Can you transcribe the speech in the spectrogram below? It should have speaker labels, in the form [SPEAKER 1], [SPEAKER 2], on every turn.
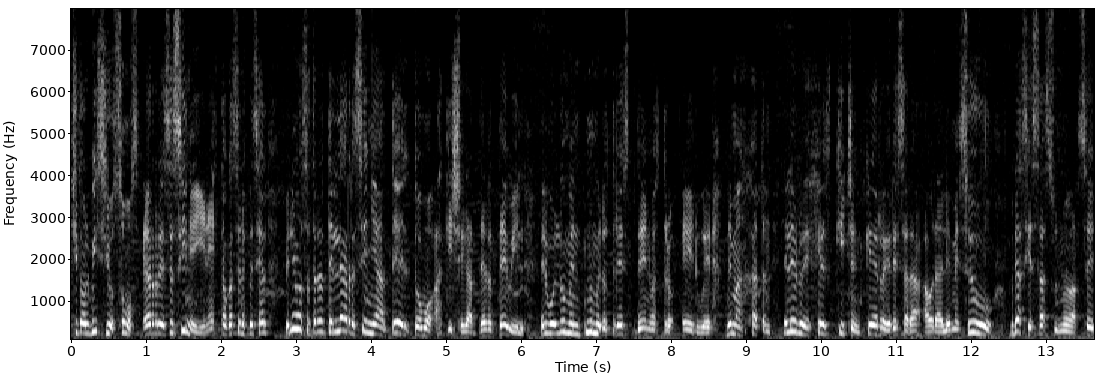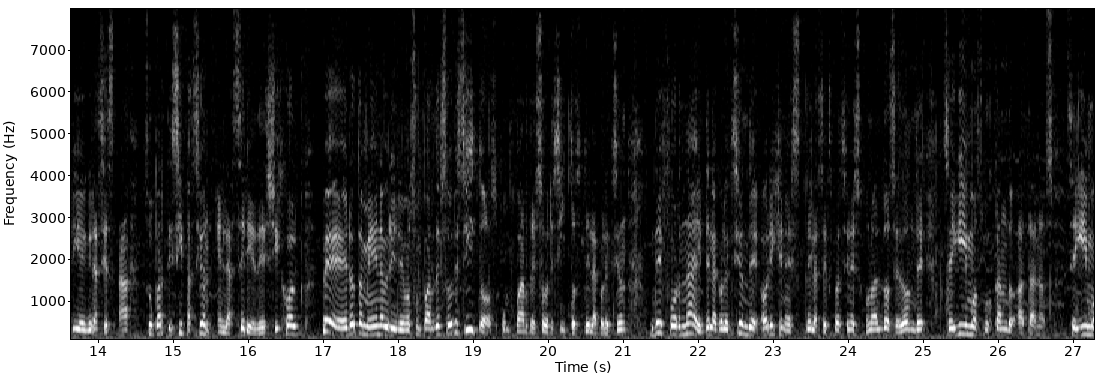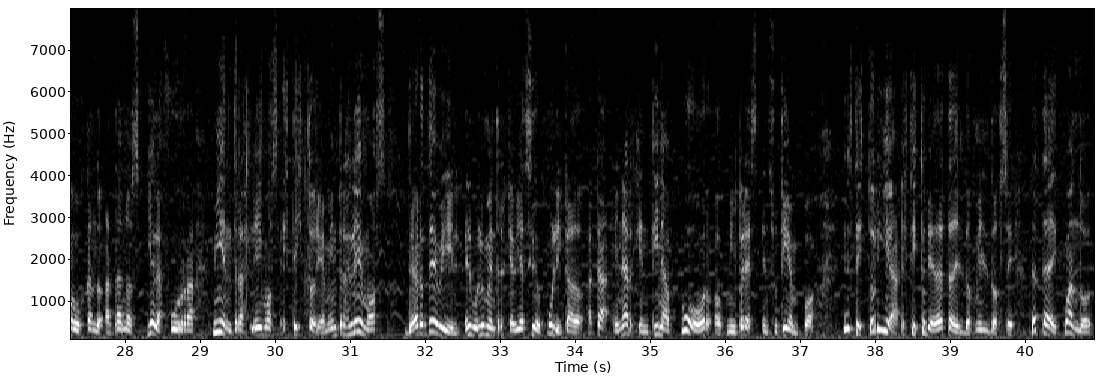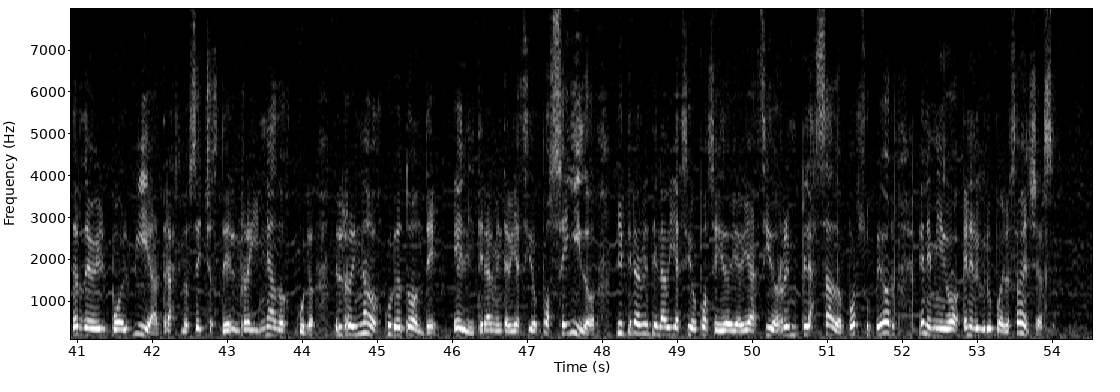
[SPEAKER 1] derechito al vicio, somos RS Cine y en esta ocasión especial venimos a traerte la reseña del tomo Aquí llega Daredevil, el volumen número 3 de nuestro héroe de Manhattan, el héroe de Hell's Kitchen que regresará ahora al MCU gracias a su nueva serie, gracias a su participación en la serie de She-Hulk, pero también abriremos un par de sobrecitos, un par de sobrecitos de la colección de Fortnite, de la colección de Orígenes de las expansiones 1 al 12 donde seguimos buscando a Thanos, seguimos buscando a Thanos y a la furra mientras leemos esta historia, mientras leemos Daredevil, el volumen 3 que había sido publicado acá en Argentina por Omnipress en su tiempo. Esta historia, esta historia data del 2012, data de cuando Daredevil volvía tras los hechos del reinado oscuro, del reinado oscuro donde él literalmente había sido poseído, literalmente él había sido poseído y había sido reemplazado por su peor enemigo en el grupo de los Avengers.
